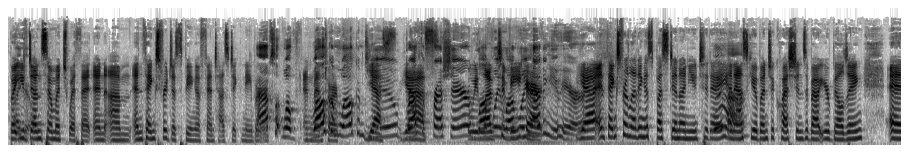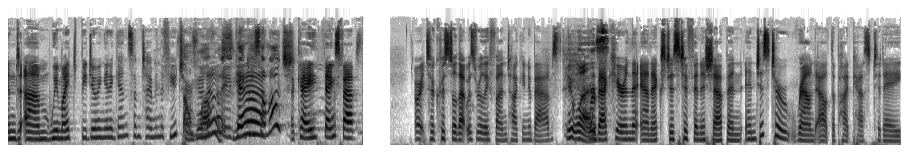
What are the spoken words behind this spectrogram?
but I you've do. done so much with it, and um, and thanks for just being a fantastic neighbor. Absolutely. Well, and welcome, mentor. welcome to Yes, you. Breath of fresh air. We lovely, love to lovely be here. having you here. Yeah, and thanks for letting us bust in on you today and ask you a bunch of questions about your building. And um, we might be doing it again sometime in the future. Sounds Who lovely. knows? Thank you so much. Okay, thanks, Babs. All right, so Crystal, that was really fun talking to Babs. It was. We're back here in the annex just to finish up and and just to round out the podcast today.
